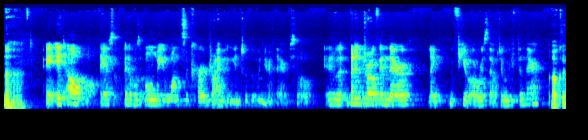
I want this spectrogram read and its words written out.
uh-huh. It, it all there's, it was only once a car driving into the vineyard there. So it was, but it drove in there like a few hours after we've been there, Okay.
